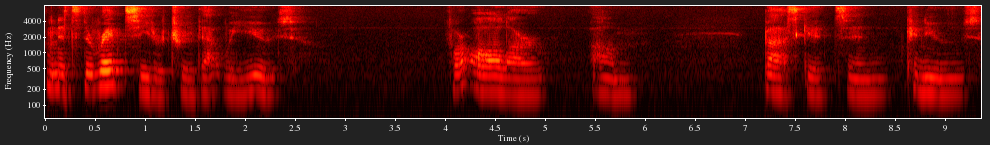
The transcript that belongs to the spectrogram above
And it's the red cedar tree that we use for all our um, baskets and canoes.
